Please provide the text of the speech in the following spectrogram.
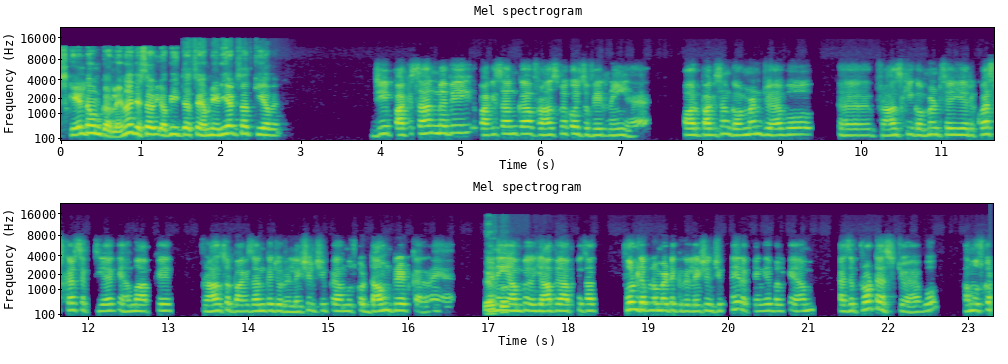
स्केल डाउन कर लेना जैसे अभी जैसे हमने इंडिया के साथ किया हुआ जी पाकिस्तान में भी पाकिस्तान का फ्रांस में कोई सफीर नहीं है और पाकिस्तान गवर्नमेंट जो है वो फ्रांस की गवर्नमेंट से ये रिक्वेस्ट कर सकती है कि हम आपके फ्रांस और पाकिस्तान के जो रिलेशनशिप है हम उसको डाउनग्रेड कर रहे हैं। यानी हम यहाँ पे आपके साथ फुल डिप्लोमेटिक रिलेशनशिप नहीं रखेंगे बल्कि हम एज ए प्रोटेस्ट जो है वो हम उसको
